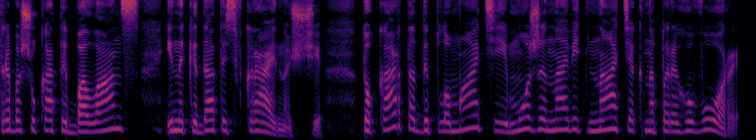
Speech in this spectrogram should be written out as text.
Треба шукати баланс і не кидатись в крайнощі. То карта дипломатії може навіть натяк на переговори.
